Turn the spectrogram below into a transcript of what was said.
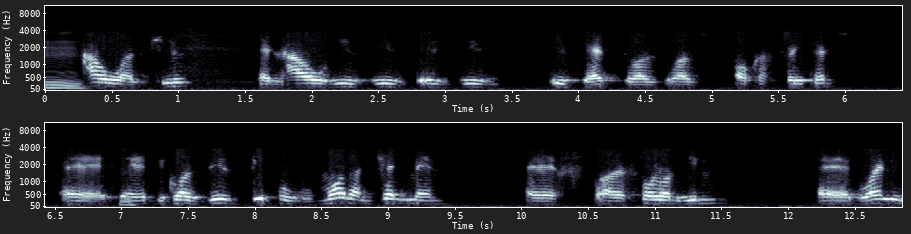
Mm. how was killed, and how his his his, his, his death was was orchestrated, uh, uh, because these people, more than ten men, uh, f- uh, followed him uh, when he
